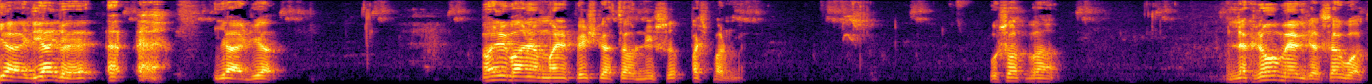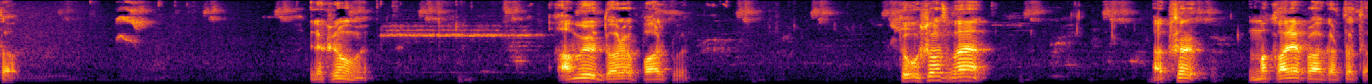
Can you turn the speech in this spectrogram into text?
یہ آئیڈیا جو ہے یہ آئیڈیا پہلی بار میں نے پیش کیا تھا انیس سو پچپن میں اس وقت میں لکھنؤ میں ایک جلسہ ہوا تھا لکھنؤ میں دور پارک میں تو اس وقت میں اکثر مقالے پڑھا کرتا تھا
